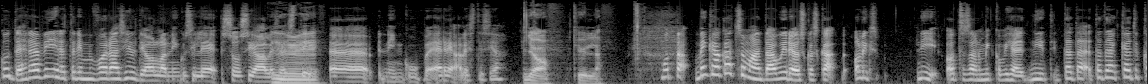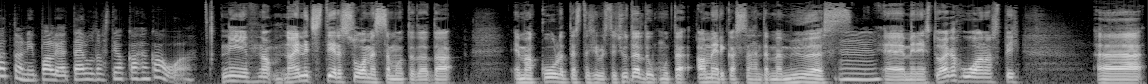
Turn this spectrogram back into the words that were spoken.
kun tehdään viihdettä, niin me voidaan silti olla niin kuin sille sosiaalisesti mm. ää, niin kuin realistisia. Joo, kyllä. Mutta menkää katsomaan tämä videos, koska oliko niin, ootko saanut Mikko vihjeet? Niin, tätä, tätä on käyty katsoa niin paljon, että ei luultavasti ole kauhean kauaa. Niin, no, no en itse tiedä Suomessa, mutta tota, en mä kuullut tästä hirveästi juteltu, mutta Amerikassahan tämä myös mm. ää, menestyy aika huonosti. Ää,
